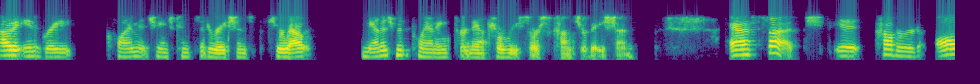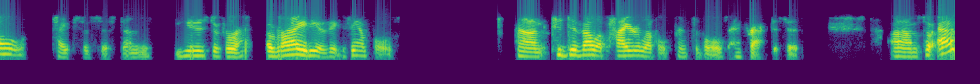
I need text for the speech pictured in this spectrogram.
how to integrate climate change considerations throughout management planning for natural resource conservation. As such, it covered all types of systems, used a, a variety of examples um, to develop higher level principles and practices. Um, so as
